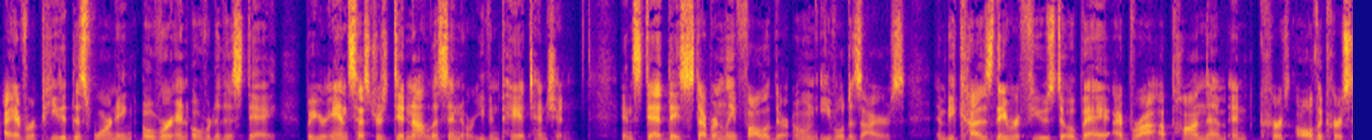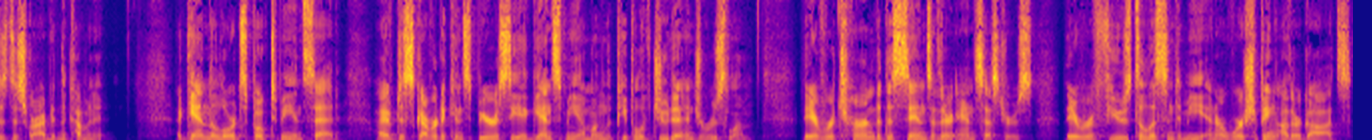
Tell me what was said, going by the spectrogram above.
I have repeated this warning over and over to this day, but your ancestors did not listen or even pay attention. Instead, they stubbornly followed their own evil desires. And because they refused to obey, I brought upon them and curse all the curses described in the covenant. Again, the Lord spoke to me and said, I have discovered a conspiracy against me among the people of Judah and Jerusalem. They have returned to the sins of their ancestors. They have refused to listen to me and are worshiping other gods.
